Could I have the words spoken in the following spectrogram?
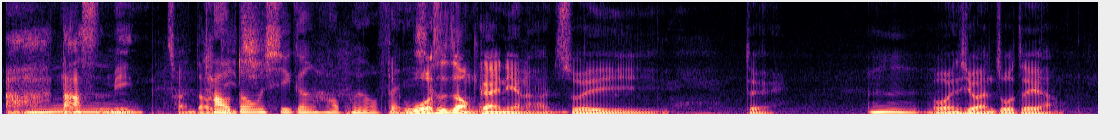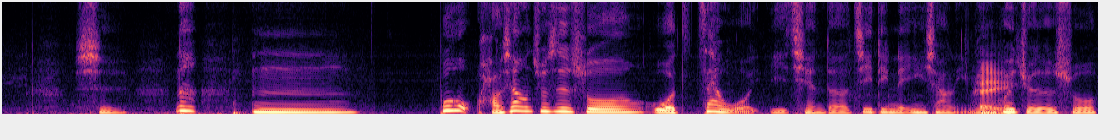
啊，嗯。大使命。传到好。东西跟好朋友分享，我是这种概念啊，所以对。嗯，嗯。我很喜欢做这一行。是。那嗯，不过好像就是说，我在我以前的既定的印象里面，会觉得说，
